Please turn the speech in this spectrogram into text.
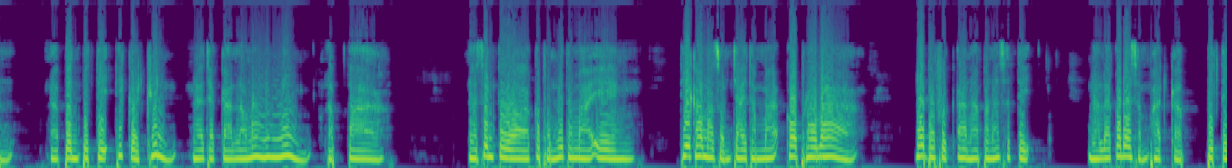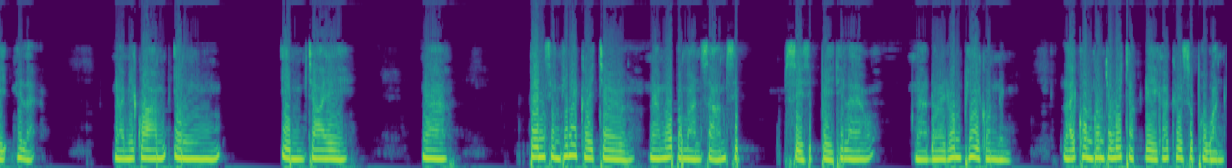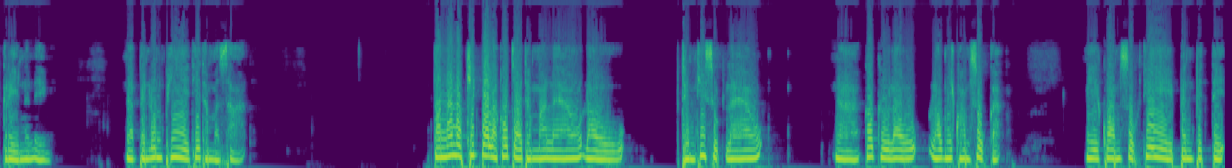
นะเป็นปิติที่เกิดขึ้นนะจากการเรานั่งนิ่งๆ หลับตานะซึ่งตัวกระผมนิตมาเองที่เข้ามาสนใจธรรมะก็เพราะว่าได้ไปฝึกอานาปนสตินะแล้วก็ได้สัมผัสกับปิตินี่แหละนะมีความอิ่มอิ่มใจนะเป็นสิ่งที่ไม่เคยเจอนะเมื่อประมาณ 30-40 ปีที่แล้วนะโดยรุ่นพี่คนหนึ่ง หลายคนคงจะรู้จักดีก็คือสุภวรรณกรีนนั่นเองนะเป็นรุ่นพี่ที่ธรรมศาสตร์ ตอนนั้นเราคิดว่าเราเข้าใจธรรมะแล้วเราถึงที่สุดแล้วนะก็คือเราเรามีความสุขอะมีความสุขที่เป็นปิติ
